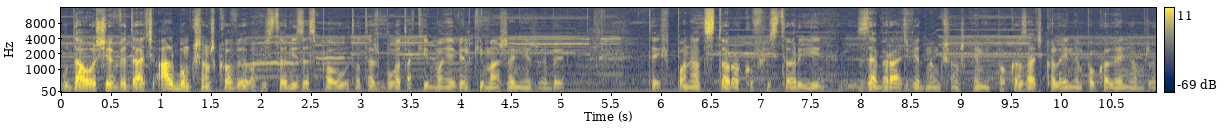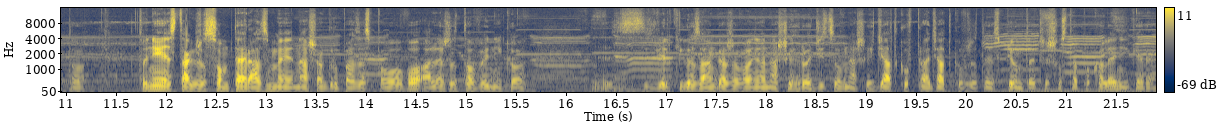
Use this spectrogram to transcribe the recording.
Udało się wydać album książkowy o historii zespołu. To też było takie moje wielkie marzenie, żeby tych ponad 100 roków historii zebrać w jedną książkę i pokazać kolejnym pokoleniom, że to, to nie jest tak, że są teraz my, nasza grupa zespołowo, ale że to wynika z wielkiego zaangażowania naszych rodziców, naszych dziadków, pradziadków, że to jest piąte czy szóste pokolenie, które,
